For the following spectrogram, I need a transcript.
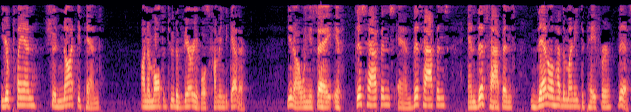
Your plan should not depend on a multitude of variables coming together. You know, when you say, if this happens, and this happens, and this happens, then I'll have the money to pay for this.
